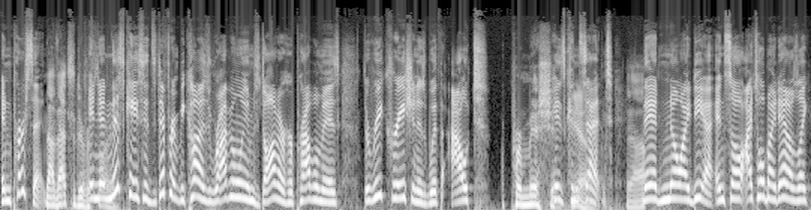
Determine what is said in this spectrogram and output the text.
in person. Now, that's a different And in this case, it's different because Robin Williams' daughter, her problem is the recreation is without Permission. his consent. Yeah. They had no idea. And so I told my dad, I was like,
